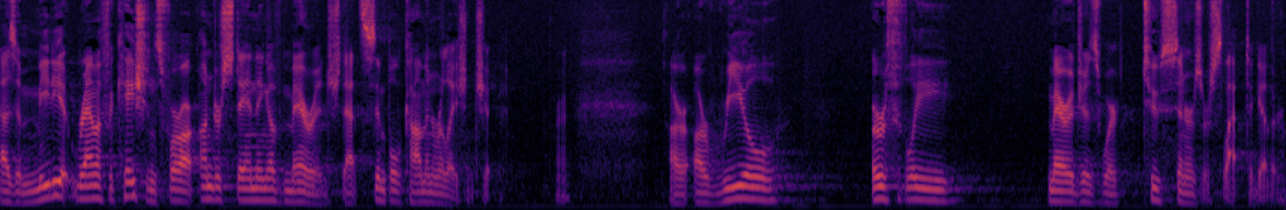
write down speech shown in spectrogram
has immediate ramifications for our understanding of marriage, that simple common relationship. Right? Our, our real earthly marriages where two sinners are slapped together.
